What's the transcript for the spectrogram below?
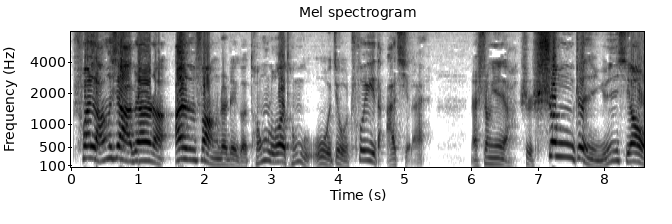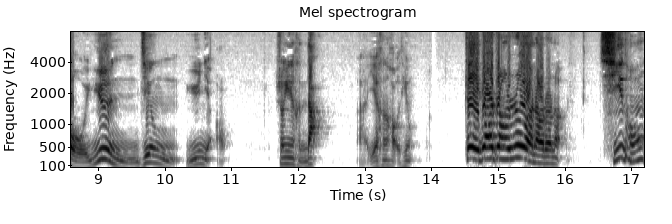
穿廊下边呢安放着这个铜锣铜鼓，就吹打起来。那声音啊，是声震云霄，韵惊鱼鸟，声音很大啊，也很好听。这边正热闹着呢，齐同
